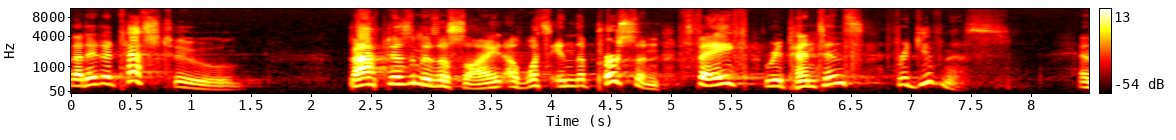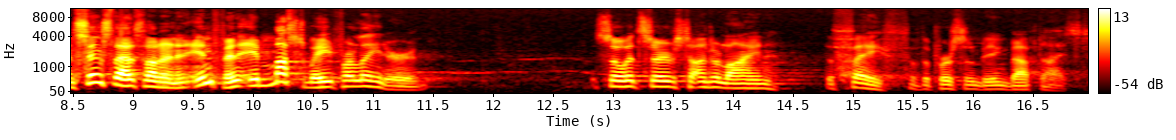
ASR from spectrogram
that it attests to? Baptism is a sign of what's in the person faith, repentance, forgiveness. And since that's not an infant, it must wait for later. So it serves to underline the faith of the person being baptized.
